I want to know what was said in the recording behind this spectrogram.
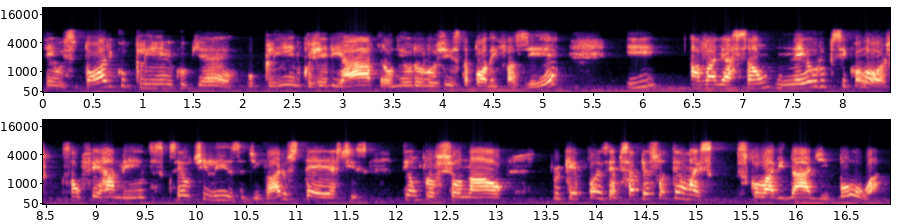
tem o histórico clínico, que é o clínico, o geriatra, o neurologista podem fazer, e avaliação neuropsicológica, que são ferramentas que você utiliza de vários testes, tem um profissional porque, por exemplo, se a pessoa tem uma escolaridade boa,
